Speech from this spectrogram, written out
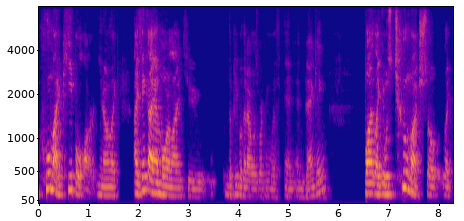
who my people are, you know, like I think I am more aligned to the people that I was working with in, in banking, but like it was too much. So like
